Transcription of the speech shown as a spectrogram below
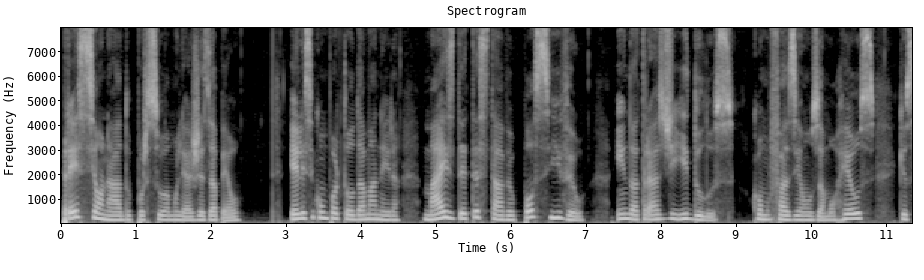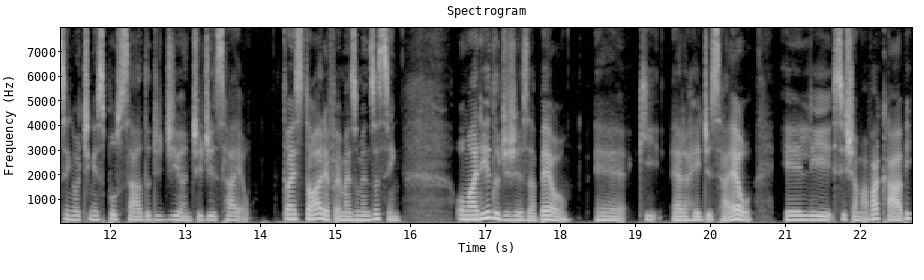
pressionado por sua mulher Jezabel. Ele se comportou da maneira mais detestável possível, indo atrás de ídolos, como faziam os amorreus que o Senhor tinha expulsado de diante de Israel. Então a história foi mais ou menos assim. O marido de Jezabel, é, que era rei de Israel, ele se chamava Acabe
